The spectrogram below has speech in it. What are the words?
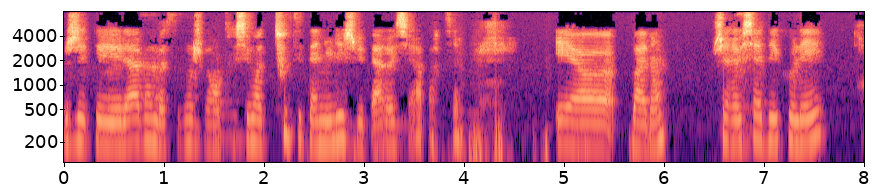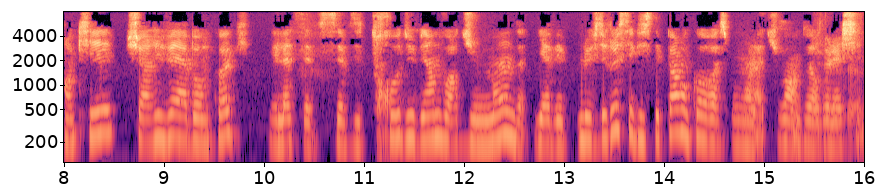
J'étais là, bon, bah c'est bon, je vais rentrer chez moi, tout est annulé, je vais pas réussir à partir. Et euh, bah non, j'ai réussi à décoller, tranquille. Je suis arrivée à Bangkok, et là, ça, ça, faisait trop du bien de voir du monde. Il y avait le virus n'existait pas encore à ce moment-là, tu vois, en dehors de la Chine.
